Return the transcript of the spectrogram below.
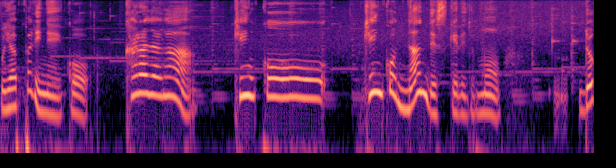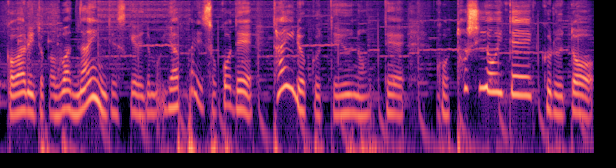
やっぱりねこう体が健康健康なんですけれどもどっか悪いとかはないんですけれどもやっぱりそこで体力っていうのってこう年老いてくると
